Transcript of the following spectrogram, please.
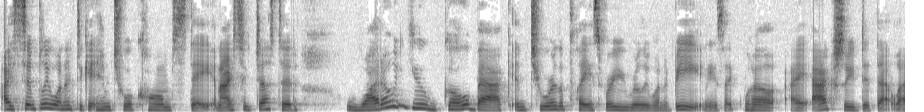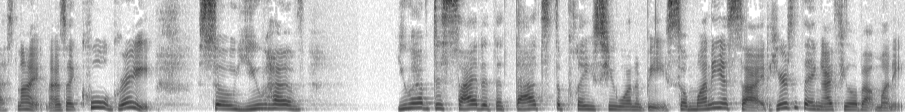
I simply wanted to get him to a calm state. And I suggested, why don't you go back and tour the place where you really want to be? And he's like, well, I actually did that last night. And I was like, cool, great. So you have you have decided that that's the place you want to be. So, money aside, here's the thing I feel about money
